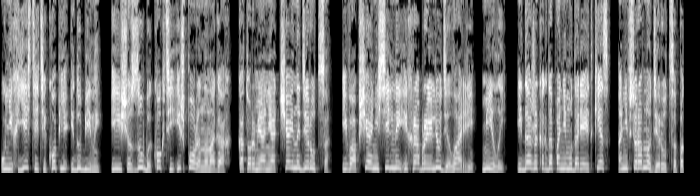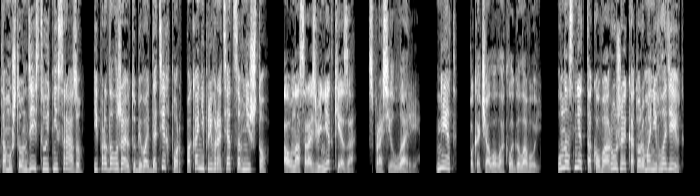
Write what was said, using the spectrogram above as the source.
«У них есть эти копья и дубины, и еще зубы, когти и шпоры на ногах, которыми они отчаянно дерутся. И вообще они сильные и храбрые люди, Ларри, милый. И даже когда по ним ударяет Кес, они все равно дерутся, потому что он действует не сразу, и продолжают убивать до тех пор, пока не превратятся в ничто». «А у нас разве нет Кеза?» – спросил Ларри. «Нет, Покачала Лакла головой. «У нас нет такого оружия, которым они владеют,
